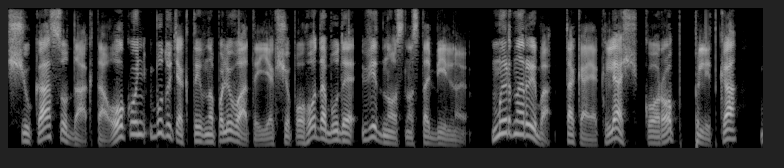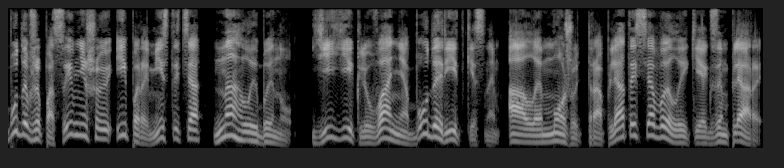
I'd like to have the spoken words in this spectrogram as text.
Щука, судак та окунь будуть активно полювати, якщо погода буде відносно стабільною. Мирна риба, така як лящ, короб, плітка, буде вже пасивнішою і переміститься на глибину. Її клювання буде рідкісним, але можуть траплятися великі екземпляри,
